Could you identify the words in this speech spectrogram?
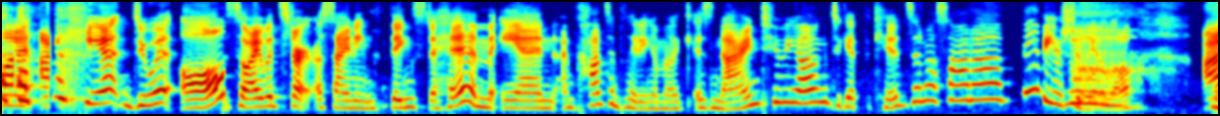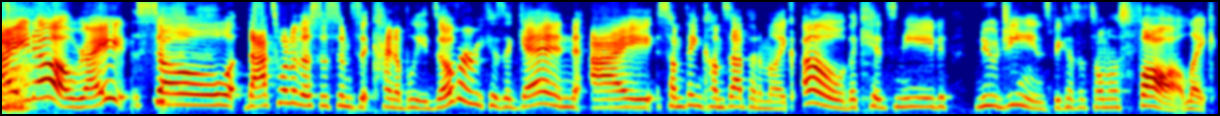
but I can't do it all. So I would start assigning things to him. And I'm contemplating, I'm like, is nine too young to get the kids in Asana? Maybe I should wait a little. I know, right? So that's one of the systems that kind of bleeds over because again, I something comes up and I'm like, "Oh, the kids need new jeans because it's almost fall." Like,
